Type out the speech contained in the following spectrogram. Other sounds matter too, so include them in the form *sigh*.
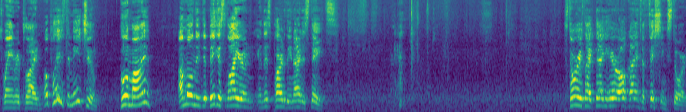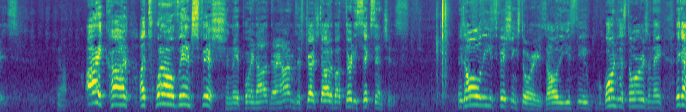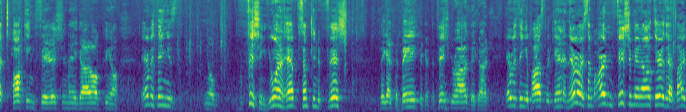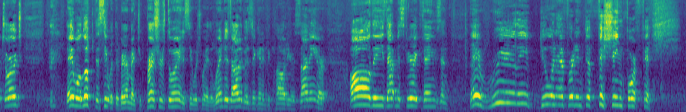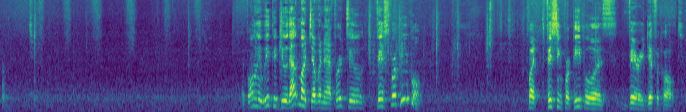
Twain replied, Oh, pleased to meet you. Who am I? I'm only the biggest liar in, in this part of the United States. Stories like that, you hear all kinds of fishing stories. I caught a 12 inch fish. And they point out their arms are stretched out about 36 inches. There's all these fishing stories. All the, you see going to the stores and they, they got talking fish and they got all, you know, everything is, you know, fishing. If you want to have something to fish, they got the bait, they got the fish rod, they got everything you possibly can. And there are some ardent fishermen out there that, by George, they will look to see what the barometric pressure is doing, to see which way the wind is out of. Is it going to be cloudy or sunny, or all these atmospheric things? And they really do an effort into fishing for fish. If only we could do that much of an effort to fish for people. But fishing for people is very difficult.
